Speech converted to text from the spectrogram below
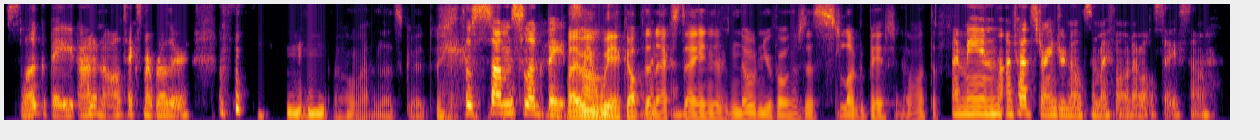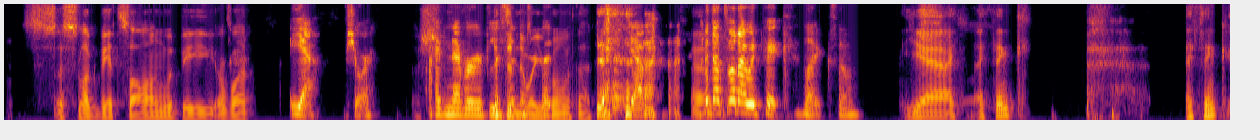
slug bait. I don't know. I'll text my brother. hmm Oh man, that's good. So some slug bait. Maybe you wake up the next day and there's a note in your phone that says Slugbait. You know, what the f- I mean, I've had stranger notes in my phone. I will say so. s- a Slugbait song would be or what? Yeah, sure. I've never listened. I didn't know where you're going with that. Yeah, Um, but that's what I would pick. Like so. Yeah, I I think I think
